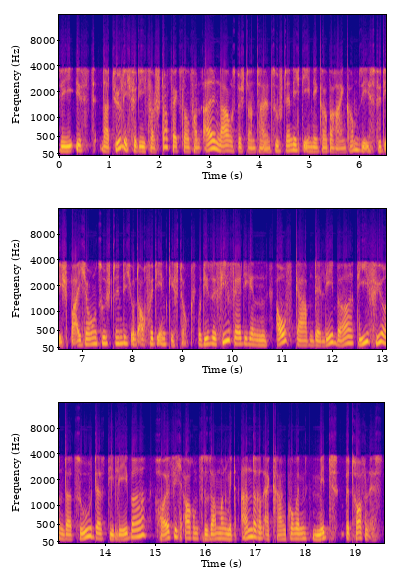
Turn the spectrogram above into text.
Sie ist natürlich für die Verstoffwechslung von allen Nahrungsbestandteilen zuständig, die in den Körper reinkommen. Sie ist für die Speicherung zuständig und auch für die Entgiftung. Und diese vielfältigen Aufgaben der Leber, die führen dazu, dass die Leber häufig auch im Zusammenhang mit anderen Erkrankungen mit betroffen ist.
